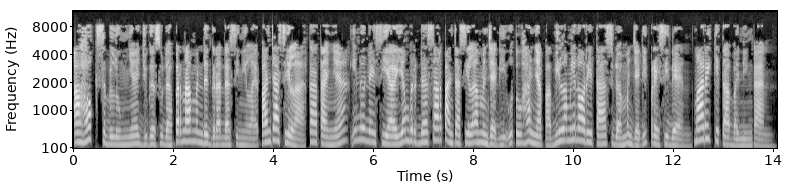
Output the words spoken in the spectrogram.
Ahok sebelumnya juga sudah pernah mendegradasi nilai Pancasila. Katanya, Indonesia yang berdasar Pancasila menjadi utuh hanya apabila minoritas sudah menjadi presiden. Mari kita bandingkan.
